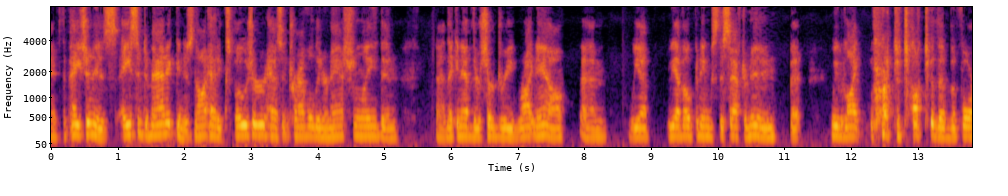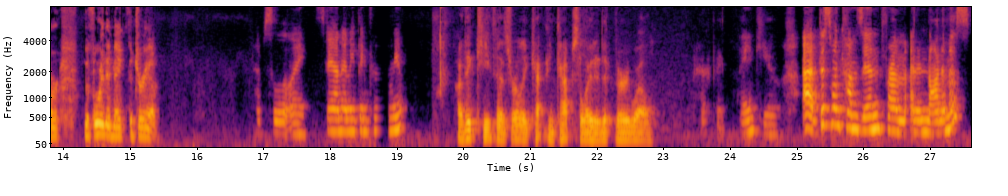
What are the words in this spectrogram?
if the patient is asymptomatic and has not had exposure, hasn't traveled internationally, then uh, they can have their surgery right now. Um, we have we have openings this afternoon, but we would like like to talk to them before before they make the trip. Absolutely, Stan. Anything from you? I think Keith has really encapsulated it very well. Perfect. Thank you. Uh, this one comes in from an anonymous.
